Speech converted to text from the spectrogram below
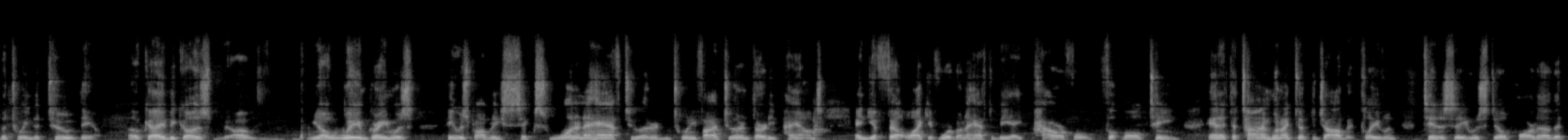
between the two of them okay? Because uh, you know william green was he was probably six one and a half 225 230 pounds and you felt like if we're going to have to be a powerful football team. And at the time when i took the job at cleveland tennessee was still part of it.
